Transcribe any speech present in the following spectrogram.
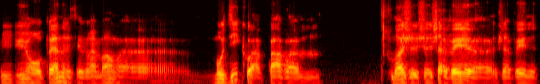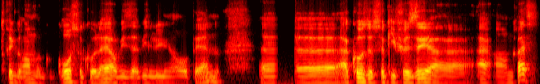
l'Union européenne était vraiment maudit quoi par moi, j'avais j'avais une très grande, grosse colère vis-à-vis de l'Union européenne à cause de ce qu'ils faisaient en Grèce.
